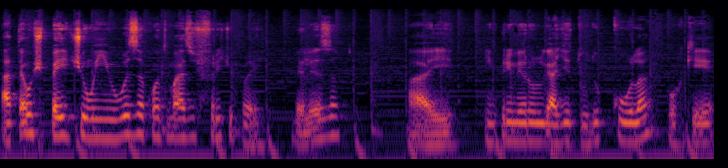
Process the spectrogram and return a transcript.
Até os pay to win usa, quanto mais os free to play, beleza? Aí, em primeiro lugar de tudo, Kula, porque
